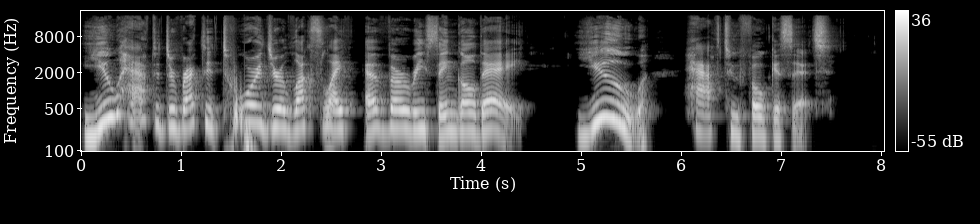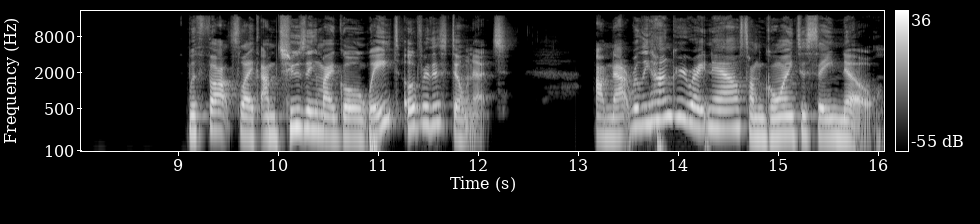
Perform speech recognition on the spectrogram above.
You have to direct it towards your Lux life every single day. You have to focus it. with thoughts like, I'm choosing my goal weight over this donut. I'm not really hungry right now, so I'm going to say no.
